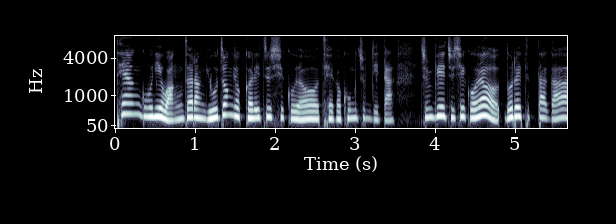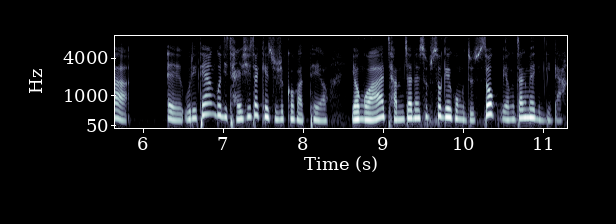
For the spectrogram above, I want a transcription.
태양군이 왕자랑 요정 역할 해주시고요. 제가 공주입니다. 준비해 주시고요. 노래 듣다가 네, 우리 태양군이 잘 시작해 주실 것 같아요. 영화 잠자는 숲속의 공주 속 명장면입니다.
